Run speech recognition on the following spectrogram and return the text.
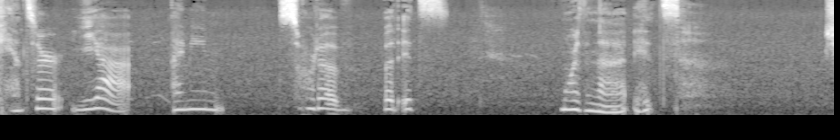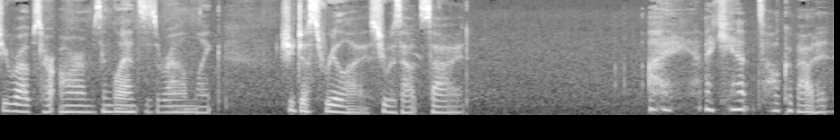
Cancer? Yeah, I mean, sort of, but it's more than that. It's. She rubs her arms and glances around like she just realized she was outside. I I can't talk about it.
